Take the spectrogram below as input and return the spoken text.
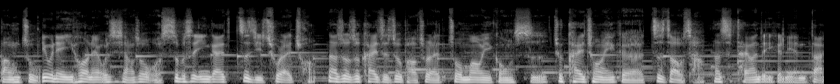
帮助。六年以后呢，我是想说，我是不是应该自己出来闯？那时候就开始就跑出来做贸易公司，就开创一个制造厂。那是台湾的一个年代，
